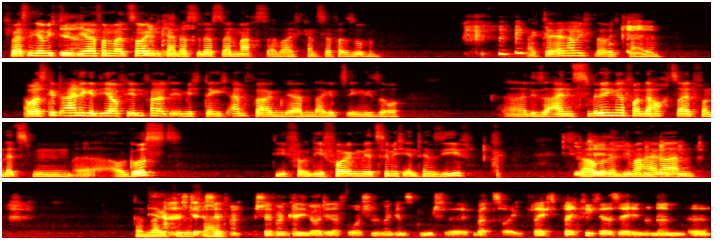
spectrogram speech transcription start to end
ich weiß nicht, ob ich ja. dir davon überzeugen kann, dass du das dann machst, aber ich kann es ja versuchen. Aktuell habe ich, glaube ich, okay. keine. Aber es gibt einige, die auf jeden Fall, die mich, denke ich, anfragen werden. Da gibt es irgendwie so äh, diese einen Zwillinge von der Hochzeit von letztem äh, August. Die, die folgen mir ziemlich intensiv. Ich okay. glaube, wenn die mal heiraten, dann sage ja, ich dir Bescheid. Stefan, Stefan, kann die Leute da vor Ort schon immer ganz gut äh, überzeugen. Vielleicht, vielleicht kriegt er das ja hin und dann äh,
